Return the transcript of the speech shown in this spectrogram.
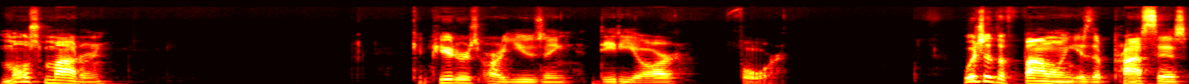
Most modern computers are using DDR4. Which of the following is the process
